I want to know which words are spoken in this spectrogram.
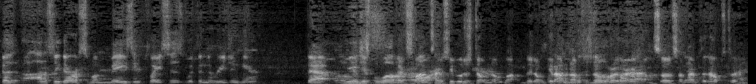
because honestly, there are some amazing places within the region here that we just love A lot of times people just don't know about them. They don't get out enough to know where they're at. And so sometimes it helps to hey,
